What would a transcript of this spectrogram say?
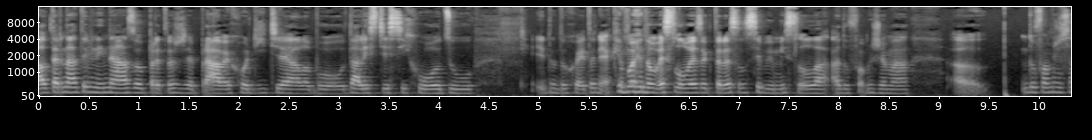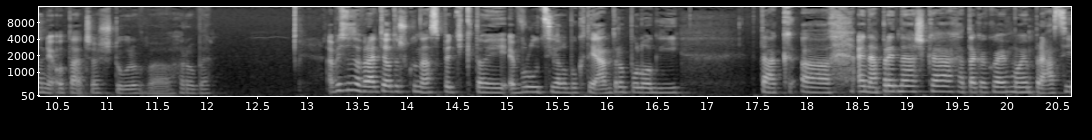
alternatívny názov, pretože práve chodíte alebo dali ste si chôdzu Jednoducho je to nejaké moje nové slovese, ktoré som si vymyslela a dúfam, že ma uh, dúfam, že sa neotáča štúr v hrobe. Aby som sa vrátila trošku naspäť k tej evolúcii alebo k tej antropológii, tak uh, aj na prednáškach a tak ako aj v mojej práci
